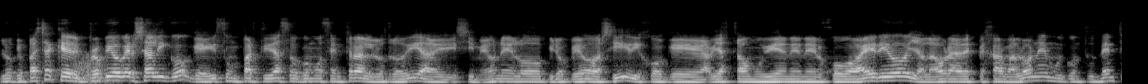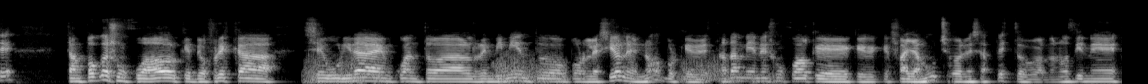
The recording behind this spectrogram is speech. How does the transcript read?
Lo que pasa es que el propio Versálico, que hizo un partidazo como central el otro día y Simeone lo piropeó así, dijo que había estado muy bien en el juego aéreo y a la hora de despejar balones, muy contundente. Tampoco es un jugador que te ofrezca seguridad en cuanto al rendimiento por lesiones, ¿no? Porque está también es un jugador que, que, que, falla mucho en ese aspecto, cuando no tiene...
